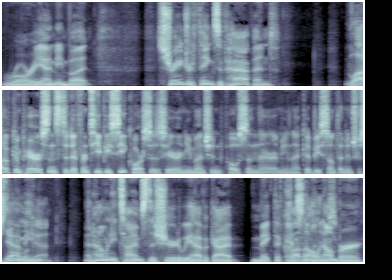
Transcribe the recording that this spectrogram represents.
Rory. I mean, but stranger things have happened. A lot of comparisons to different TPC courses here, and you mentioned Poston there. I mean, that could be something interesting. Yeah, to I look mean, at. and how many times this year do we have a guy make the cut on the number,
